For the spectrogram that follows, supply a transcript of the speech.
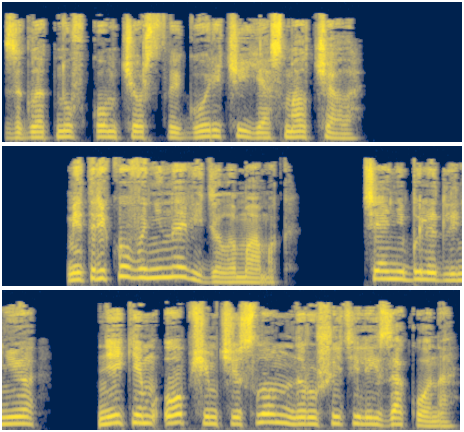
Заглотнув ком черствой горечи, я смолчала. Метрякова ненавидела мамок. Все они были для нее неким общим числом нарушителей закона.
